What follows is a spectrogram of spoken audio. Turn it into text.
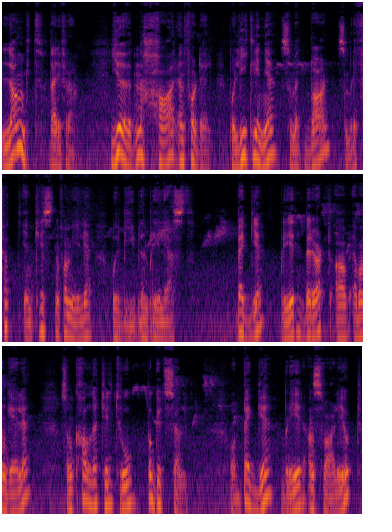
Langt derifra. Jødene har en fordel, på lik linje som et barn som blir født i en kristen familie hvor Bibelen blir lest. Begge blir berørt av evangeliet, som kaller til tro på Guds sønn, og begge blir ansvarliggjort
